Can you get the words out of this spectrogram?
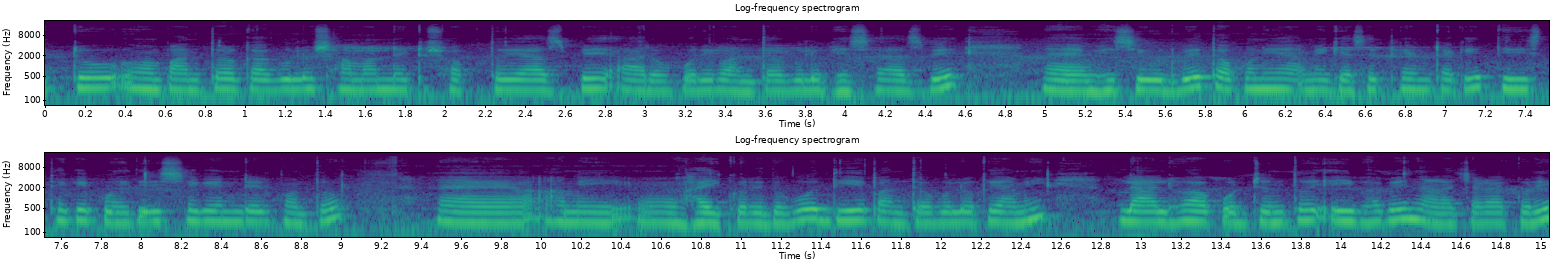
একটু পান্তুয়ার গাগুলো সামান্য একটু শক্ত হয়ে আসবে আর ওপরে পান্তুয়াগুলো ভেসে আসবে ভেসে উঠবে, তখনই আমি গ্যাসের ফ্লেমটাকে তিরিশ থেকে পঁয়ত্রিশ সেকেন্ডের মতো আমি হাই করে দেবো। দিয়ে পান্তুয়াগুলোকে আমি লাল হওয়া পর্যন্ত এইভাবে নাড়াচাড়া করে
